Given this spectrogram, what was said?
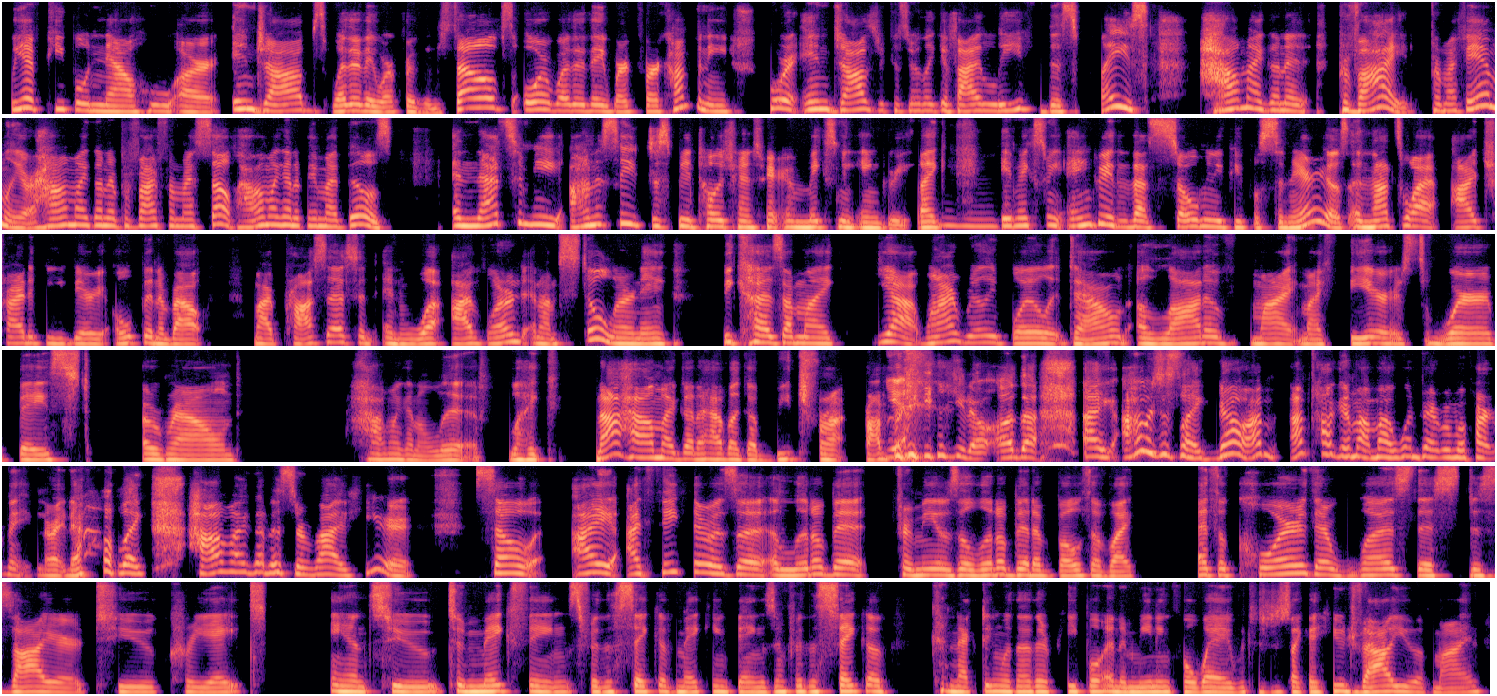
We have people now who are in jobs, whether they work for themselves or whether they work for a company, who are in jobs because they're like, if I leave this place, how am I going to provide for my family? Or how am I going to provide for myself? How am I going to pay my bills? And that to me honestly just being totally transparent it makes me angry like mm-hmm. it makes me angry that that's so many people's scenarios and that's why i try to be very open about my process and, and what i've learned and i'm still learning because i'm like yeah when i really boil it down a lot of my my fears were based around how am i going to live like not how am I going to have like a beachfront property, yeah. you know, on the, I, I was just like, no, I'm, I'm talking about my one bedroom apartment right now. like, how am I going to survive here? So I, I think there was a, a little bit, for me, it was a little bit of both of like, at the core, there was this desire to create and to to make things for the sake of making things and for the sake of connecting with other people in a meaningful way which is just like a huge value of mine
